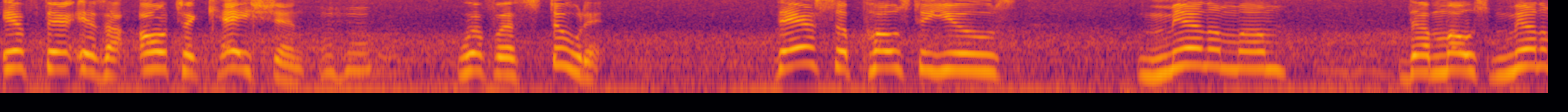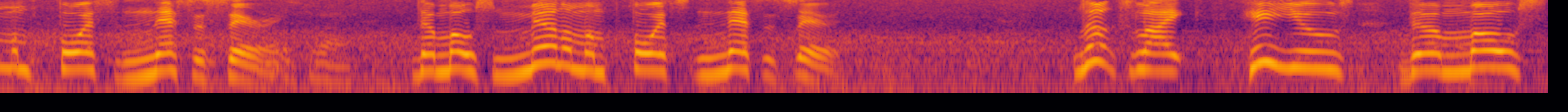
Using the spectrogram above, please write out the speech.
if there is an altercation with a student. They're supposed to use minimum, the most minimum force necessary. That's right. The most minimum force necessary. Looks like he used the most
